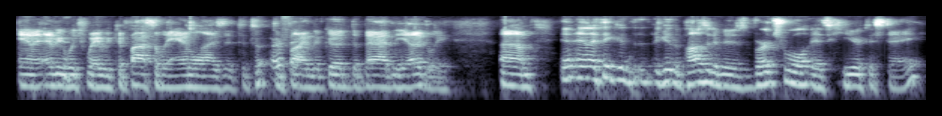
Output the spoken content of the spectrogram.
in every which way we could possibly analyze it to, to, to find the good, the bad, and the ugly. Um, and, and I think again the positive is virtual is here to stay.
